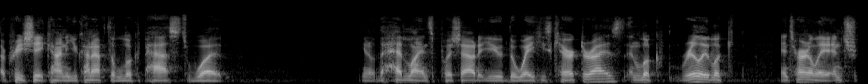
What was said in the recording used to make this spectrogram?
appreciate Kanye, you kind of have to look past what you know the headlines push out at you, the way he's characterized, and look really look internally and tr-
